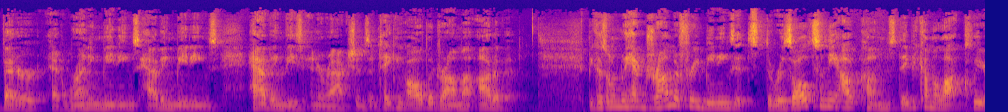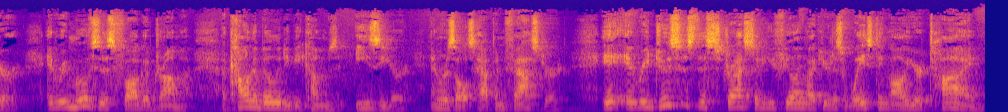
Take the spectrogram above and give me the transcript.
better at running meetings, having meetings, having these interactions, and taking all the drama out of it. Because when we have drama free meetings, it's the results and the outcomes, they become a lot clearer. It removes this fog of drama. Accountability becomes easier and results happen faster. It, it reduces the stress of you feeling like you're just wasting all your time.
